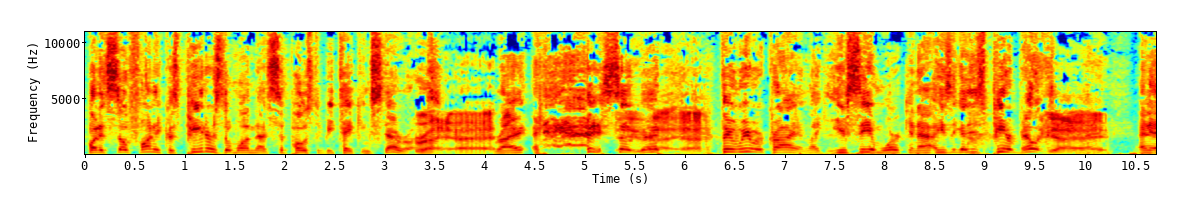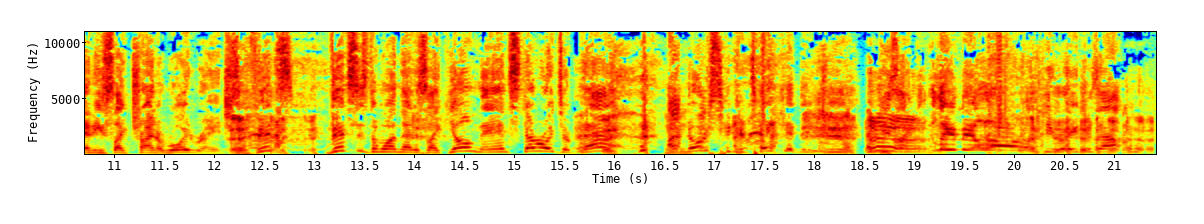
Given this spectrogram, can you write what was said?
But it's so funny because Peter's the one that's supposed to be taking steroids. right, right, Right? he's so He's good. not- yeah. Dude, we were crying. Like, you see him working out. He's like, he's Peter Billings. Yeah, right. And, and he's like trying to roid rage. So Vince, Vince is the one that is like, "Yo, man, steroids are bad. I'm noticing you're taking these." And he's like, "Leave me alone!" Like he rages out.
